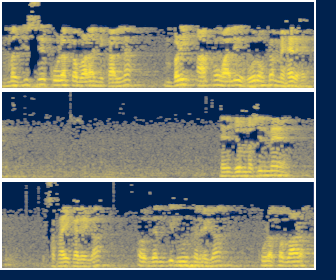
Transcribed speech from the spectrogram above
مسجد سے کوڑا کباڑا نکالنا بڑی آنکھوں والی ہوروں کا مہر ہے۔ یعنی جو مسجد میں صفائی کرے گا اور گندگی دور کرے گا، کوڑا کباڑ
